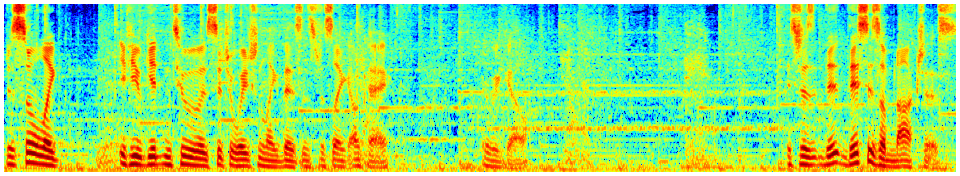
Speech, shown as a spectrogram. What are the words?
Just so like, if you get into a situation like this, it's just like, okay, here we go. It's just, th this is obnoxious.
